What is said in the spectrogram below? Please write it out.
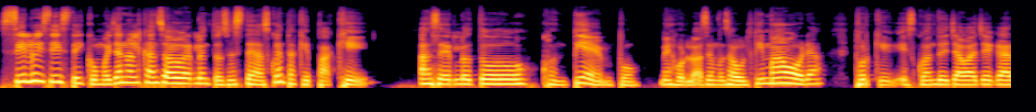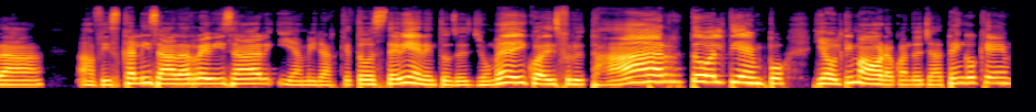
Sí lo hiciste y como ella no alcanzó a verlo, entonces te das cuenta que para qué hacerlo todo con tiempo. Mejor lo hacemos a última hora porque es cuando ella va a llegar a, fiscalizar, a revisar y a mirar que todo esté bien. Entonces yo me dedico a disfrutar todo el tiempo y a última hora, cuando ya tengo que,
